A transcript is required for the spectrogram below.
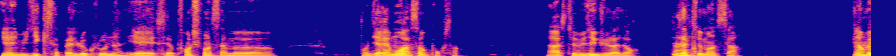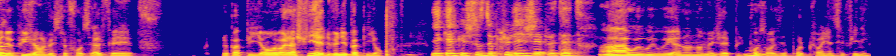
Il y a une musique qui s'appelle le clown et franchement, ça me, on dirait moi à 100%. Ah, cette musique, je l'adore. C'est exactement ça. Non, mais euh, depuis, j'ai enlevé ce faux self et le papillon, la cheville est devenue papillon. Il y a quelque chose de plus léger, peut-être. Ah oui, oui, oui. Ah non, non, mais j'avais plus de poids mm. sur les épaules, plus rien, c'est fini.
